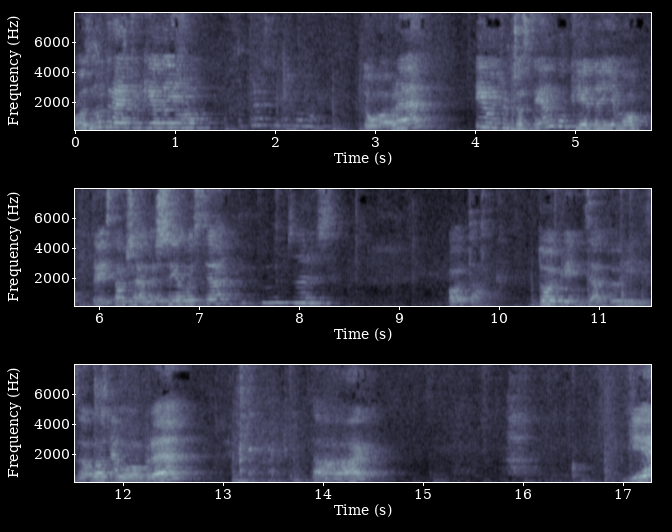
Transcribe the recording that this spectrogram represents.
Одну третю кидаємо. Добре. І оцю частинку кидаємо. Десь там ще лишилося. Зараз. Отак. До кінця дорізала. Добре. Так. Є.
